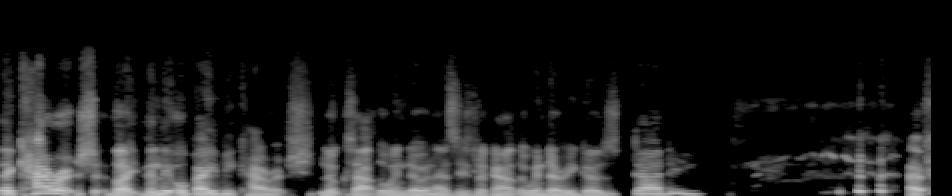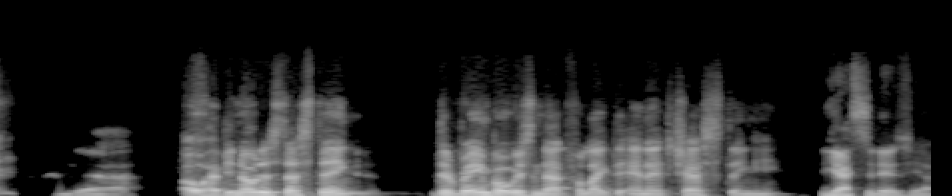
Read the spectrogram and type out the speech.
the carrot, sh- like the little baby carrot, sh- looks out the window, and as he's looking out the window, he goes, "Daddy." Yeah. Oh, have you noticed that thing? The rainbow isn't that for like the NHS thingy? Yes, it is. Yeah,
